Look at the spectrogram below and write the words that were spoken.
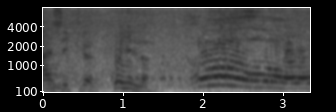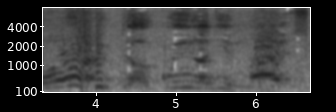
Viagem tranquila. Oh, tranquila demais.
